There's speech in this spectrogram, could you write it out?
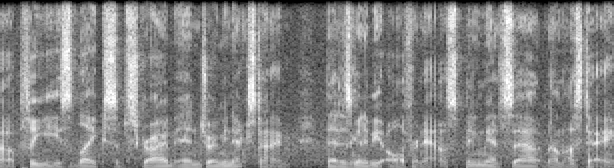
uh, please like, subscribe, and join me next time. That is going to be all for now. Spinning Mantis out. Namaste.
